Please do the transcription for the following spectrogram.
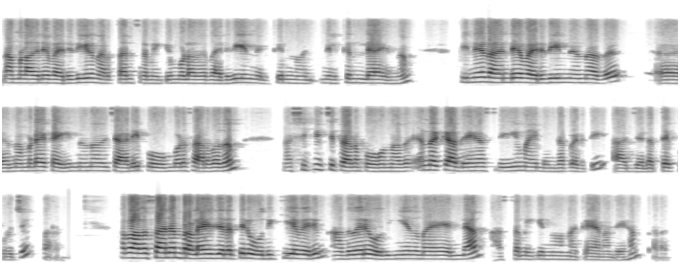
നമ്മൾ അതിനെ വരുതിയിൽ നിർത്താൻ ശ്രമിക്കുമ്പോൾ അത് വരുതിയിൽ നിൽക്കുന്നു നിൽക്കുന്നില്ല എന്നും പിന്നീട് അതിന്റെ വരുതിയിൽ നിന്ന് അത് നമ്മുടെ കയ്യിൽ നിന്ന് അത് ചാടി പോകുമ്പോൾ സർവതം നശിപ്പിച്ചിട്ടാണ് പോകുന്നത് എന്നൊക്കെ അദ്ദേഹം സ്ത്രീയുമായി ബന്ധപ്പെടുത്തി ആ ജലത്തെക്കുറിച്ച് പറഞ്ഞു. അപ്പൊ അവസാനം പ്രളയജലത്തിൽ ഒതുക്കിയവരും അതുവരെ ഒതുങ്ങിയതുമായ എല്ലാം അസ്തമിക്കുന്നു എന്നൊക്കെയാണ് അദ്ദേഹം പറഞ്ഞത്.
